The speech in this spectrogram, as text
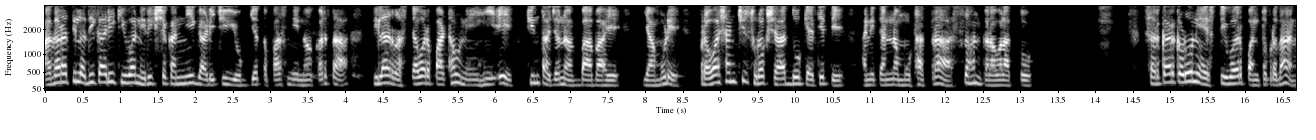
आगारातील अधिकारी किंवा निरीक्षकांनी गाडीची योग्य तपासणी न करता तिला रस्त्यावर पाठवणे ही एक चिंताजनक बाब आहे. यामुळे प्रवाशांची सुरक्षा धोक्यात येते आणि त्यांना मोठा त्रास सहन करावा लागतो. सरकारकडून एस टीवर पंतप्रधान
